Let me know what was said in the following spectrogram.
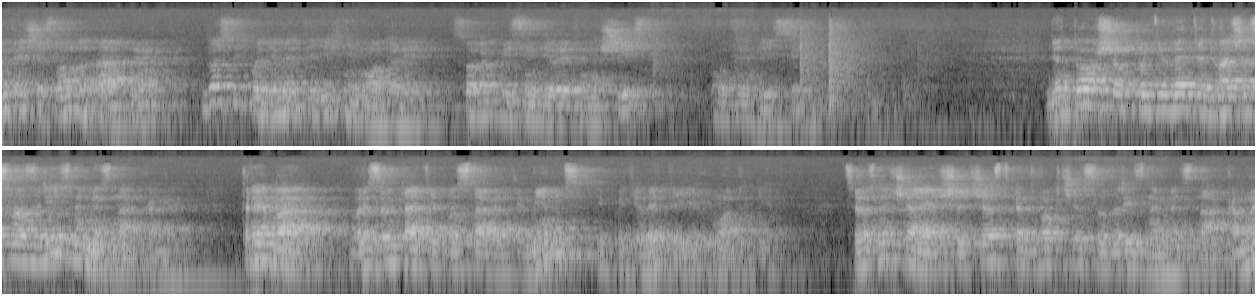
буде числом додатним. Досить поділити їхні модулі. 48 ділити на 6 буде 8. Для того, щоб поділити два числа з різними знаками, треба в результаті поставити мінус і поділити їх модулі. Це означає, що частка двох чисел з різними знаками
